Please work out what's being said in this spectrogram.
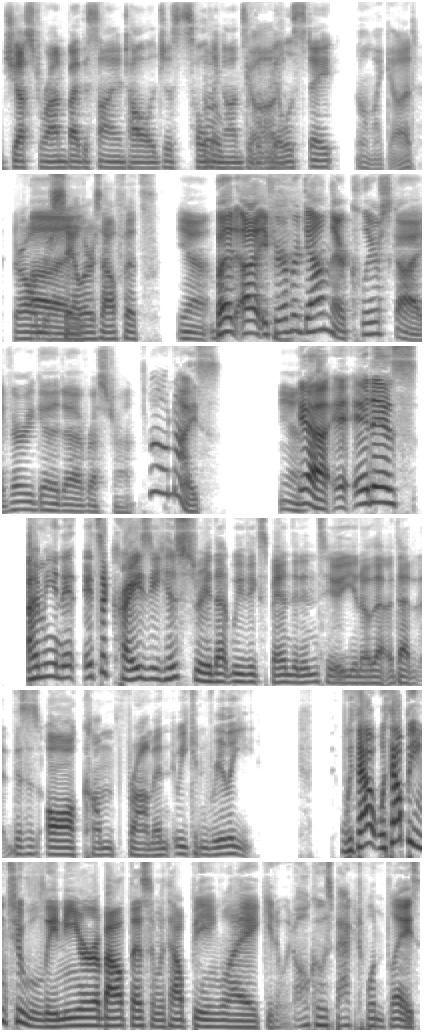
just run by the Scientologists holding Oh, on to God. the real estate. Oh my god, they're all in their Uh, sailors outfits. Yeah, but uh, if you're ever down there, Clear Sky, very good uh, restaurant. Oh, nice. Yeah, Yeah, it, it is. I mean, it, it's a crazy history that we've expanded into. You know that that this has all come from, and we can really, without without being too linear about this, and without being like, you know, it all goes back to one place.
